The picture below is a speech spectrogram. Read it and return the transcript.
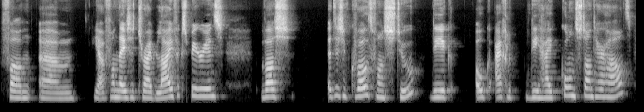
van, ehm, ja, van deze Tribe Life Experience, was, het is een quote van Stu, die ik ook eigenlijk, die hij constant herhaalt.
